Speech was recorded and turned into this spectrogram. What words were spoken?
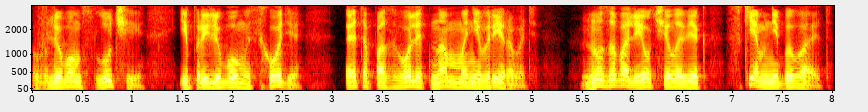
В любом случае и при любом исходе это позволит нам маневрировать. Ну, заболел человек, с кем не бывает.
